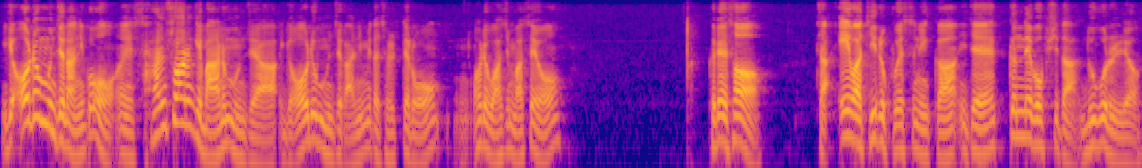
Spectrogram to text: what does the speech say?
이게 어려운 문제는 아니고, 예, 산수하는 게 많은 문제야. 이게 어려운 문제가 아닙니다, 절대로. 음, 어려워하지 마세요. 그래서, 자, A와 D를 구했으니까, 이제 끝내봅시다. 누구를요?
